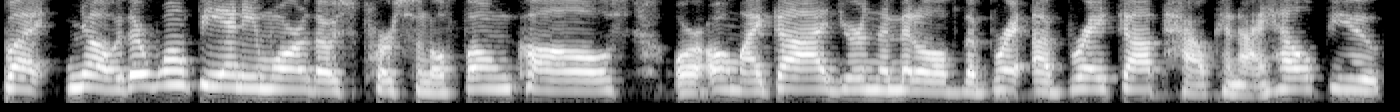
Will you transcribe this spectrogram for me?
But no, there won't be any more of those personal phone calls or, oh my God, you're in the middle of the bre- breakup. How can I help you?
